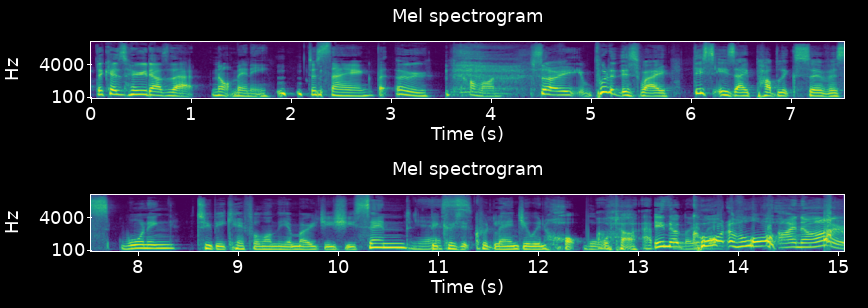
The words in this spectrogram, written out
Because who does that? Not many. Just saying. But ooh, come on. So put it this way this is a public service warning to be careful on the emojis you send Yes. because it could land you in hot oh, water in a court of law. I know.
